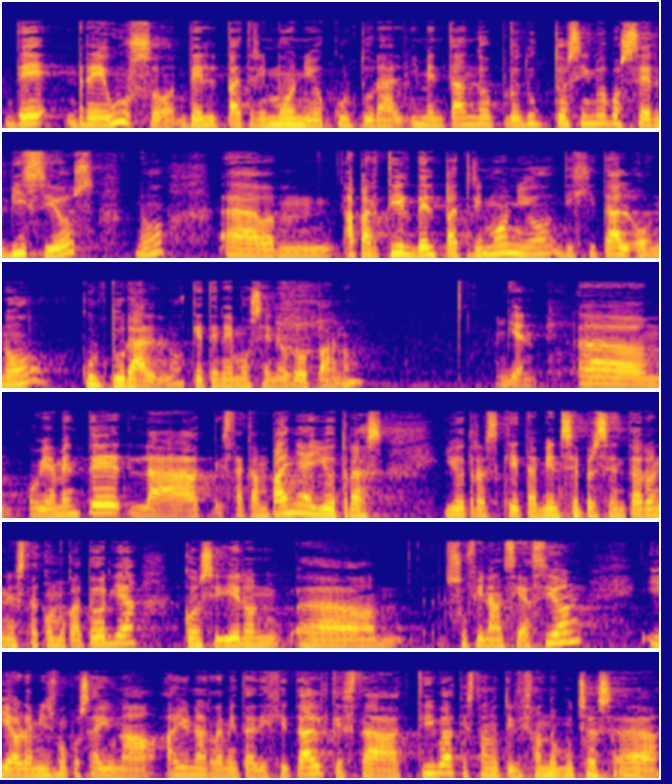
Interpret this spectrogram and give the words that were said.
de reuso del patrimonio cultural, inventando productos y nuevos servicios ah, a partir del patrimonio digital o no cultural que tenemos en Europa. Bien, obviamente esta campaña y otras, y otras que también se presentaron en esta convocatoria consiguieron su financiación y ahora mismo pues hay una, hay una herramienta digital que está activa, que están utilizando muchas eh,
